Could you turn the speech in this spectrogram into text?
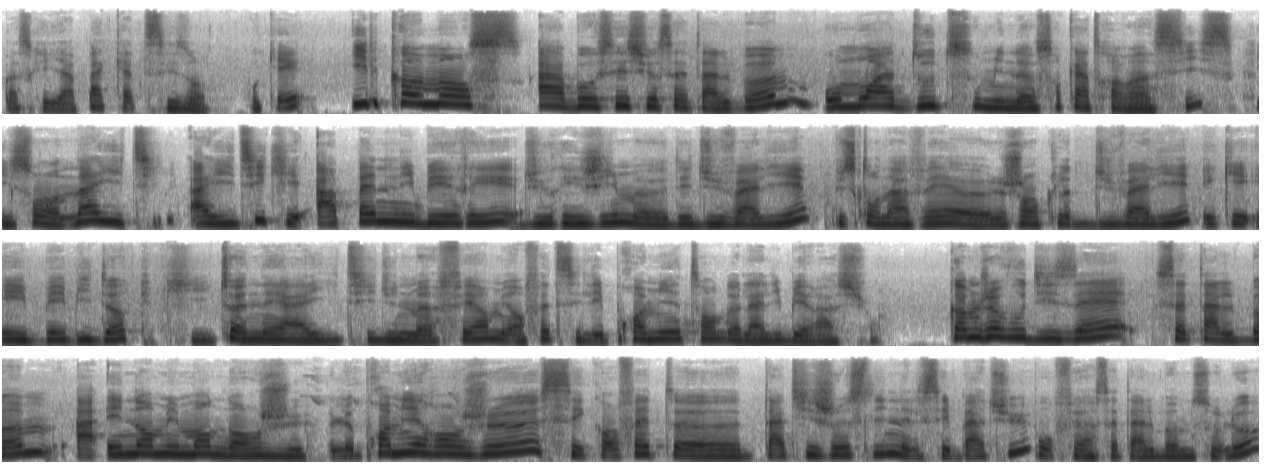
parce qu'il n'y a pas quatre saisons. OK? Il commence à bosser sur cet album au mois d'août 1986. Ils sont en Haïti. Haïti qui est à peine libéré du régime des Duvalier, puisqu'on avait euh, Jean-Claude Duvalier et Baby Doc qui tenait Haïti d'une main ferme. Et en fait, c'est les premiers temps de la libération. Comme je vous disais, cet album a énormément d'enjeux. Le premier enjeu, c'est qu'en fait, euh, Tati Jocelyne, elle s'est battue pour faire cet album solo.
